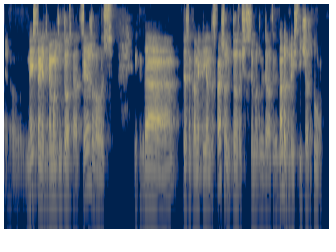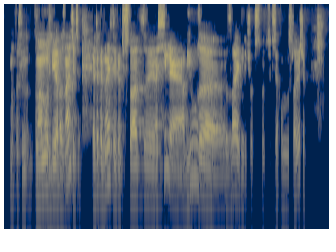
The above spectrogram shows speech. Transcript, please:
моей стране это прям очень четко отслеживалось. И когда, естественно, ко мне клиенты спрашивали, что с этим можно делать, говорю, надо провести черту. Ну, то есть самому себе обозначить. Это, как, знаете, как в ситуации насилия, абьюза, разлайкинга, всех умных словечек,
